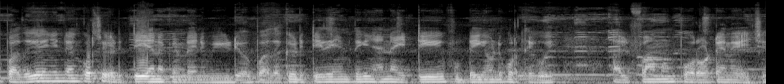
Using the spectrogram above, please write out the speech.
അപ്പോൾ അത് കഴിഞ്ഞിട്ട് ഞാൻ കുറച്ച് എഡിറ്റ് ചെയ്യാനൊക്കെ ഉണ്ട് അതിന് വീഡിയോ അപ്പോൾ അതൊക്കെ എഡിറ്റ് ചെയ്ത് കഴിയുമ്പോഴത്തേക്ക് ഞാൻ നൈറ്റ് ഫുഡ് കഴിക്കാൻ വേണ്ടി പുറത്തേക്ക് പോയി. അൽഫാമും പൊറോട്ടയും കഴിച്ച്.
